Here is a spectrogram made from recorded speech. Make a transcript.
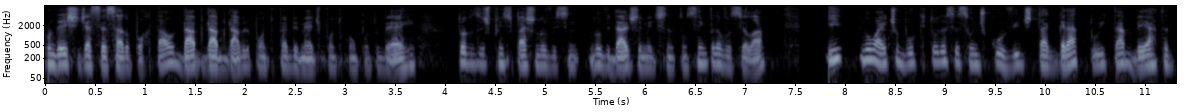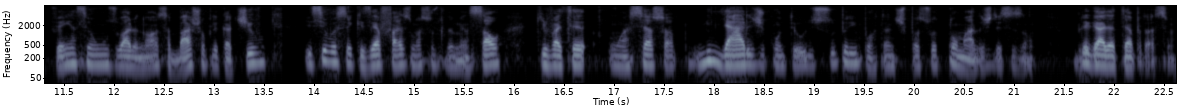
Não deixe de acessar o portal www.pebmed.com.br Todas as principais novidades da medicina estão sempre para você lá. E no Whitebook, toda a sessão de Covid está gratuita, aberta. Venha ser um usuário nosso, baixa o aplicativo. E se você quiser, faz uma assinatura mensal que vai ter um acesso a milhares de conteúdos super importantes para sua tomada de decisão. Obrigado e até a próxima.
